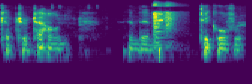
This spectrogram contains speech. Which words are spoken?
capture town, and then take over.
